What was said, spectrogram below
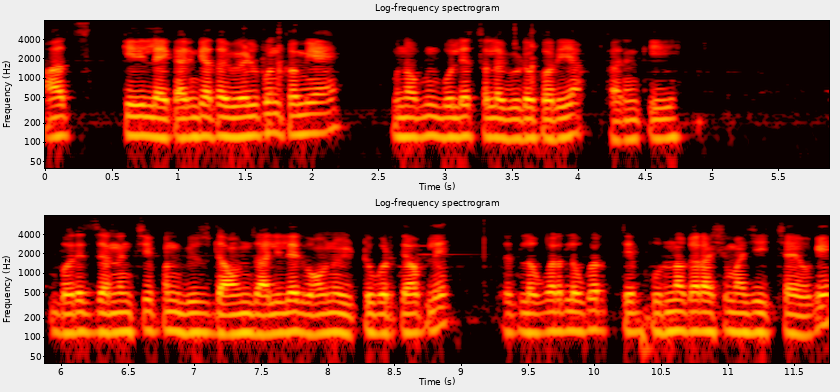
आज केलेला आहे. कारण की आता वेळ पण कमी आहे. म्हणून आपण बोलूया चला व्हिडिओ करूया. कारण की बरेच जणांचे पण व्ह्यूज डाऊन झालेले आहेत भावनो यूट्यूबवरती आपले. तर लवकरात लवकर ते पूर्ण करा अशी माझी इच्छा आहे ओके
